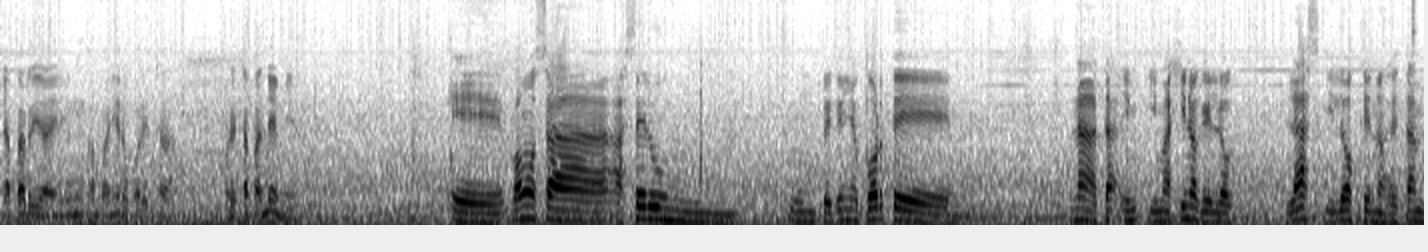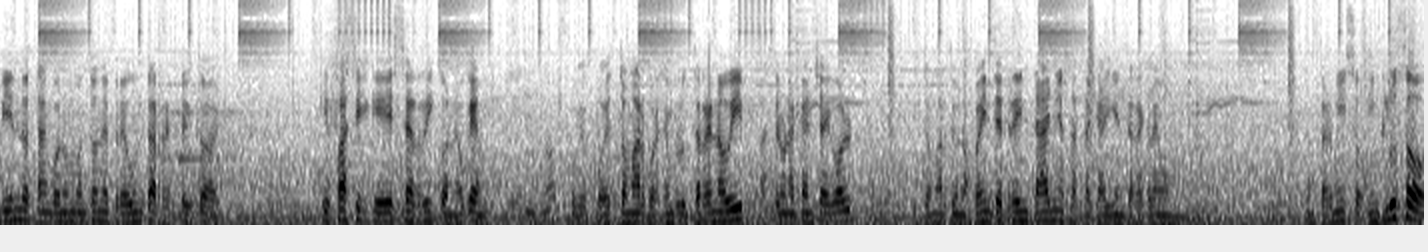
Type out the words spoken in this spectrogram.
la pérdida de ningún compañero por esta, por esta pandemia. Eh, vamos a hacer un, un pequeño corte. Nada, imagino que lo- las y los que nos están viendo están con un montón de preguntas respecto a qué fácil que es ser rico en Neuquén. Porque podés tomar, por ejemplo, un terreno VIP, hacer una cancha de golf y tomarte unos 20, 30 años hasta que alguien te reclame un, un permiso. Incluso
